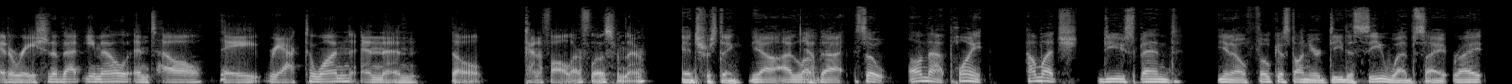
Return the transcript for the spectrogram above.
iteration of that email until they react to one and then they'll kind of follow our flows from there. Interesting. Yeah, I love yeah. that. So on that point, how much do you spend, you know, focused on your D2C website, right?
